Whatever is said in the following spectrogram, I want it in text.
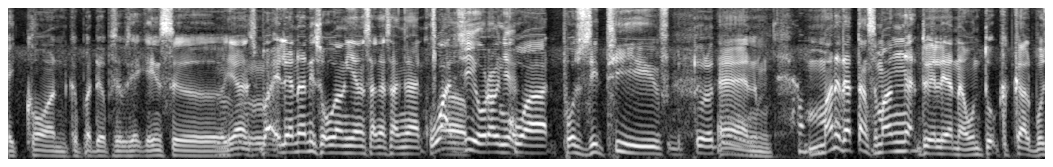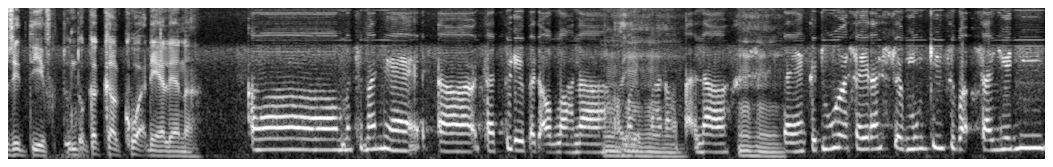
ikon kepada pesakit kanser. Ya sebab Eliana ni seorang yang sangat-sangat uh, Kuat sih orangnya. Kuat, positif. Betul tu. And mana datang semangat tu Eliana untuk kekal positif, untuk kekal kuat ni Eliana? Uh, macam mana uh, satu daripada Allah lah Hmm. Allah Subhanahu Wa Taala Mhm. dan yang kedua saya rasa mungkin sebab saya ni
